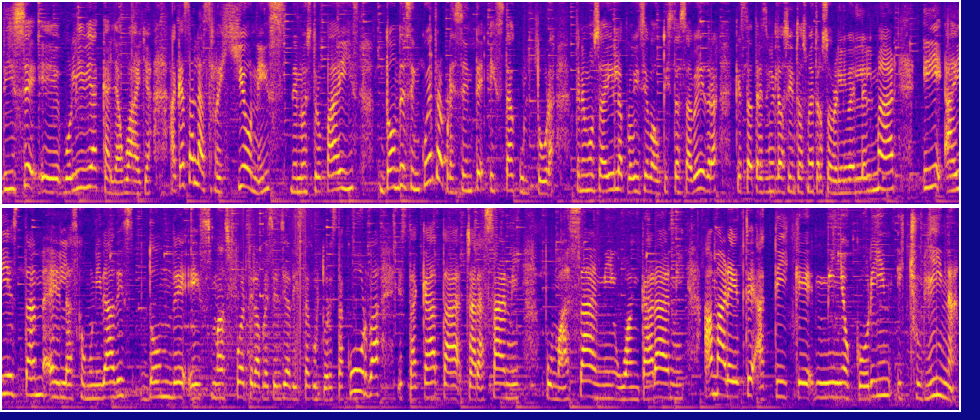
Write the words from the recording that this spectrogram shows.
dice eh, Bolivia, Callahuaya. Acá están las regiones de nuestro país donde se encuentra presente esta cultura. Tenemos ahí la provincia Bautista Saavedra, que está a 3.200 metros sobre el nivel del mar, y ahí están eh, las comunidades donde es más fuerte la presencia de esta cultura. Esta curva, esta Cata, Charazani, Pumasani, Huancarani, Amarete, Atique, Niño Corín y Chulina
